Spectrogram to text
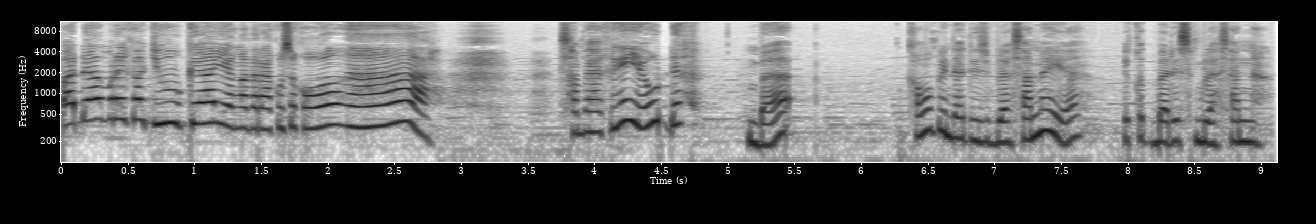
Padahal mereka juga yang ngantar aku sekolah. Sampai akhirnya ya udah mbak kamu pindah di sebelah sana ya ikut baris sebelah sana.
